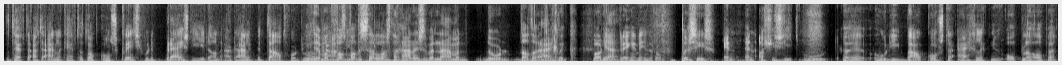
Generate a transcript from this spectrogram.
Dat heeft, uiteindelijk heeft dat ook consequenties voor de prijs die je dan uiteindelijk betaalt voor de locatie. Ja, wat, wat, is er lastig aan? Is het met name doordat er eigenlijk... Woningen brengen minder op. Precies. En, en als je ziet hoe, uh, hoe die bouwkosten eigenlijk nu oplopen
